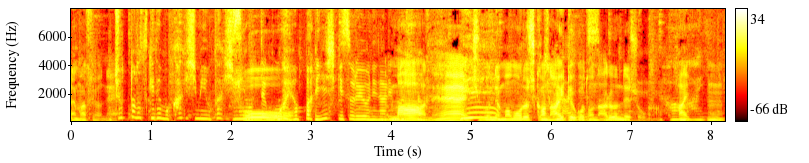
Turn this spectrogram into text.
えますよね。ちょっとの隙でも鍵閉めよう鍵閉めようってこそううやっぱり意識するようになりました、まあねね自分で守るしかないということになるんでしょうか。はい。うん、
